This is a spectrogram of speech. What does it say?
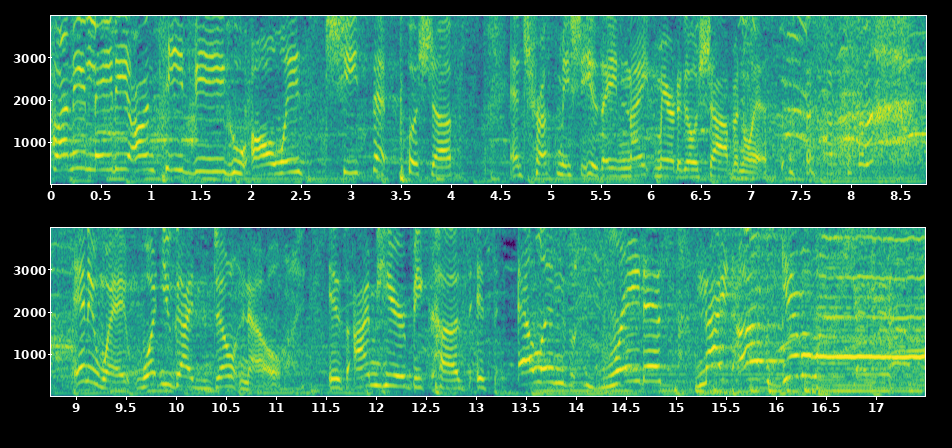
funny lady on TV who always cheats at push ups. And trust me, she is a nightmare to go shopping with. Anyway, what you guys don't know is I'm here because it's Ellen's greatest night of giveaway.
